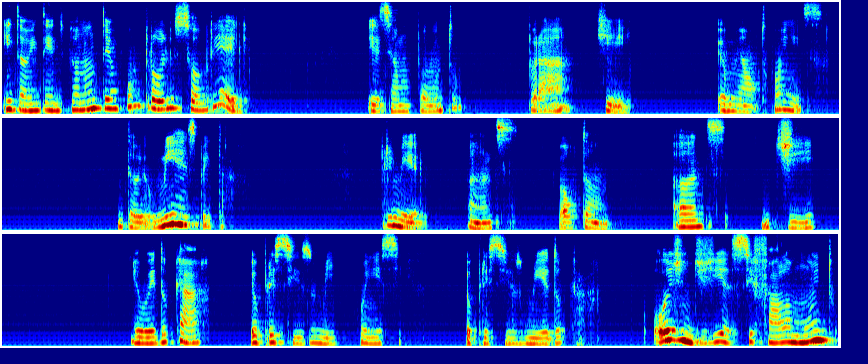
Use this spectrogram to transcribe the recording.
então eu entendo que eu não tenho controle sobre ele. Esse é um ponto para que eu me autoconheça. Então, eu me respeitar. Primeiro, antes, voltando, antes de eu educar, eu preciso me conhecer. Eu preciso me educar. Hoje em dia se fala muito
